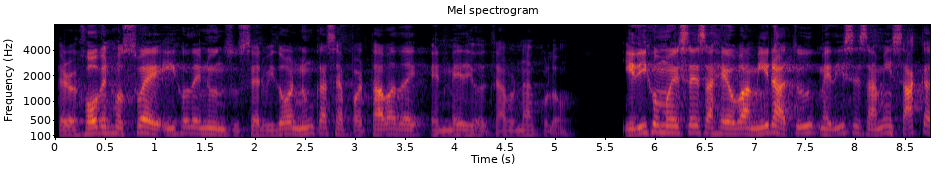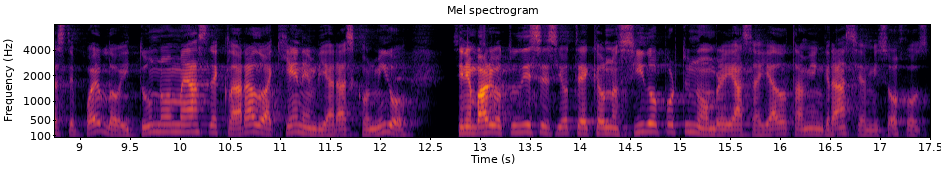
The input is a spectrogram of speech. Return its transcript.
pero el joven Josué, hijo de Nun, su servidor, nunca se apartaba de en medio del tabernáculo. Y dijo Moisés a Jehová, mira, tú me dices a mí, saca este pueblo, y tú no me has declarado a quién enviarás conmigo. Sin embargo, tú dices, yo te he conocido por tu nombre y has hallado también gracia en mis ojos.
